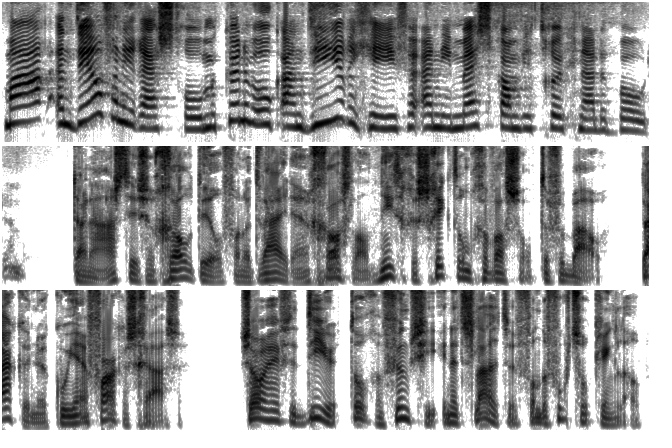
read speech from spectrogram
Maar een deel van die reststromen kunnen we ook aan dieren geven en die mest kan weer terug naar de bodem. Daarnaast is een groot deel van het weide- en grasland niet geschikt om gewassen op te verbouwen. Daar kunnen koeien en varkens grazen. Zo heeft het dier toch een functie in het sluiten van de voedselkringloop.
